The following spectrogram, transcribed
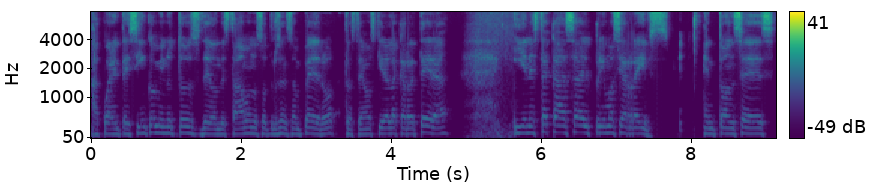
a 45 minutos de donde estábamos nosotros en San Pedro. Entonces teníamos que ir a la carretera y en esta casa el primo hacía raves. Entonces,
